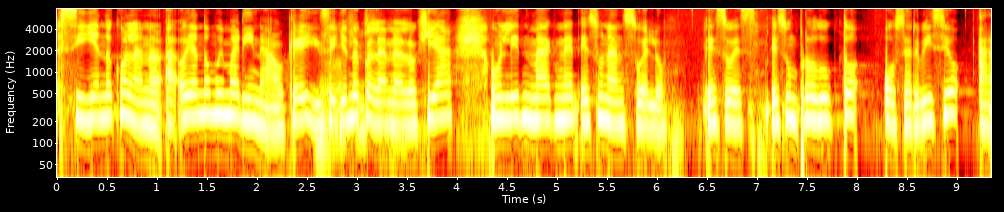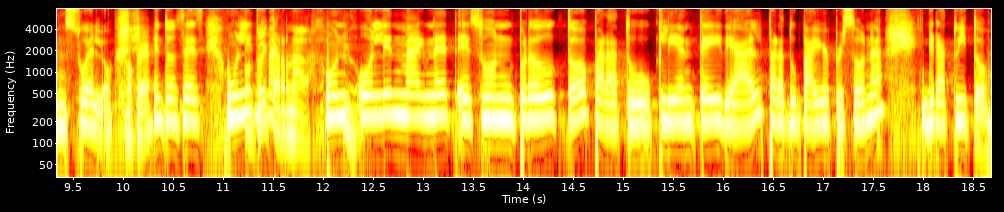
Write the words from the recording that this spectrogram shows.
siguiendo con la ah, hoy ando muy marina, ¿ok? Y siguiendo con la analogía, un lead magnet es un anzuelo. Eso es, es un producto o servicio anzuelo. Entonces, un lead, un, un lead, magnet es un producto para tu cliente ideal, para tu buyer persona, gratuito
